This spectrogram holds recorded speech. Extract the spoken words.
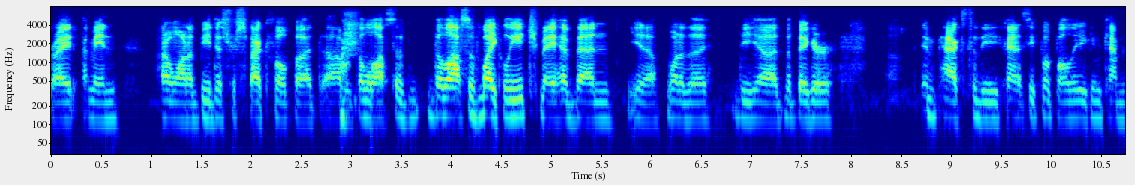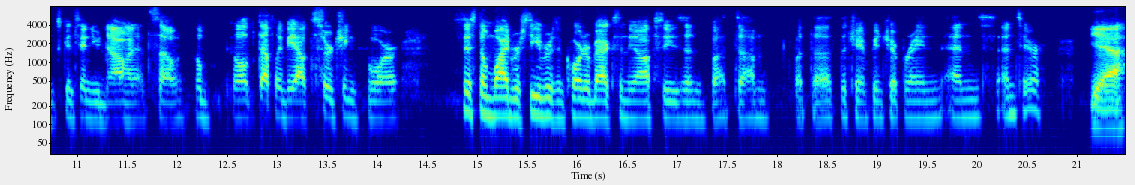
right? I mean, I don't want to be disrespectful, but um, the loss of the loss of Mike Leach may have been, you know, one of the the uh, the bigger uh, impacts to the fantasy football league and Kevin's continued dominance. So he'll he'll definitely be out searching for system wide receivers and quarterbacks in the offseason. But um, but the the championship reign ends ends here. Yeah,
